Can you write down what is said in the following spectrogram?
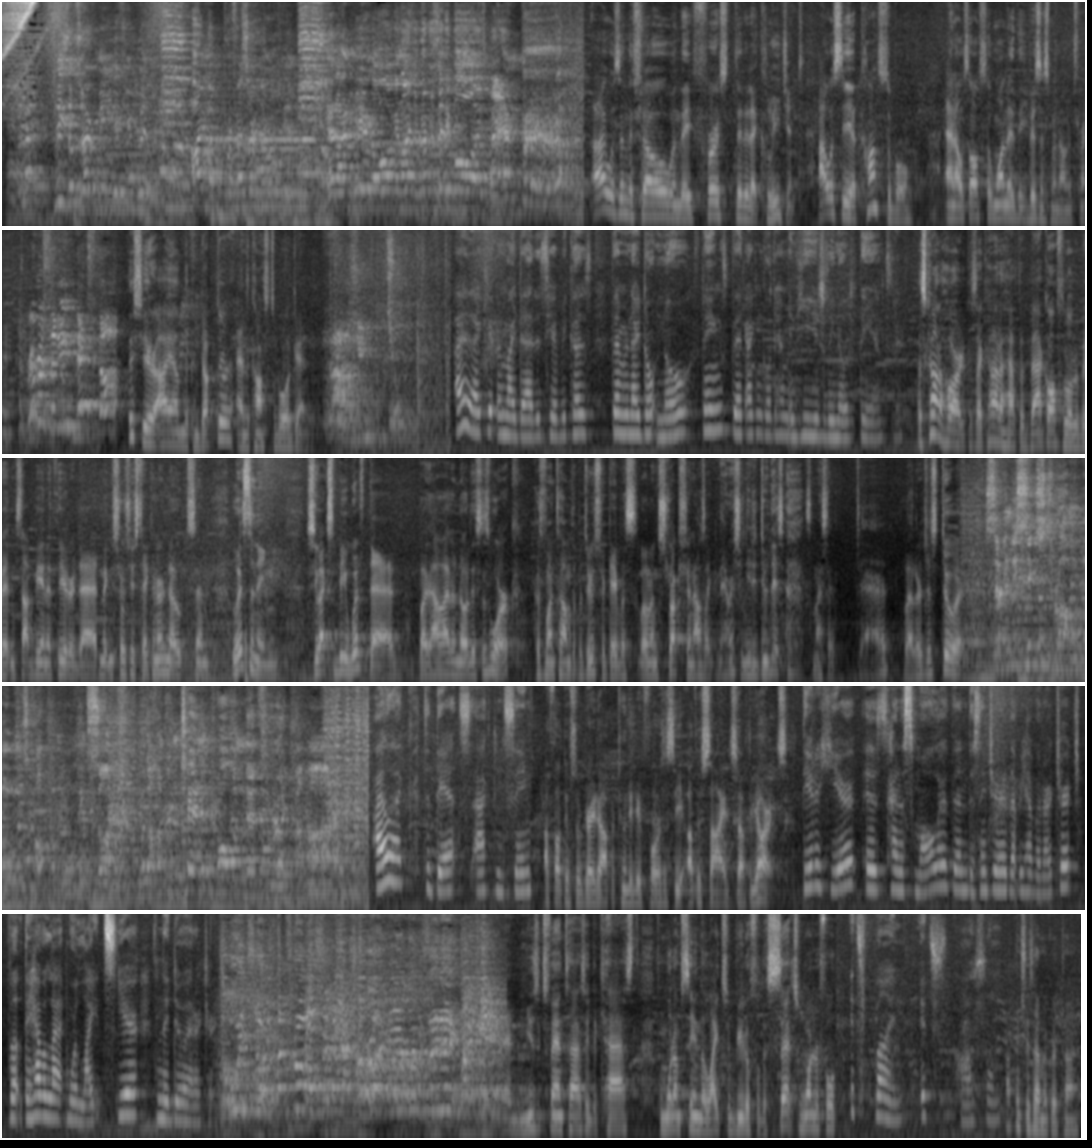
Please observe me, if you will. I'm Professor Harold Hill, and I'm here to organize the River City Boys Band. I was in the show when they first did it at Collegiate. I was the uh, constable, and I was also one of the businessmen on the train. River City, next stop. This year, I am the conductor and the constable again. I like it when my dad is here because then when I don't know things, then I can go to him and he usually knows the answer. It's kind of hard because I kind of have to back off a little bit and stop being a theater dad, making sure she's taking her notes and listening. She likes to be with dad, but I let her know this is work. Because one time the producer gave us a little instruction. I was like, Maris, you need to do this. Somebody said, Dad, let her just do it. 76 trombones caught the morning sun with 110 cornets right behind. I like to dance, act, and sing. I thought this was a great opportunity for us to see other sides of the arts. Theater here is kind of smaller than the sanctuary that we have at our church, but they have a lot more lights here than they do at our church. And the music's fantastic, the cast, from what I'm seeing, the lights are beautiful, the set's wonderful. It's fun. It's awesome. I think she's having a good time.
